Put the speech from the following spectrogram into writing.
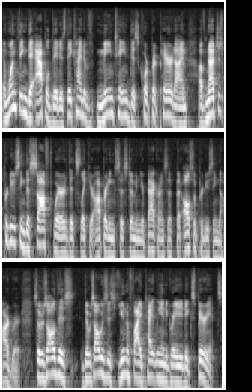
And one thing that Apple did is they kind of maintained this corporate paradigm of not just producing the software that's like your operating system and your background stuff, but also producing the hardware. So there's all this, there was always this unified, tightly integrated experience.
